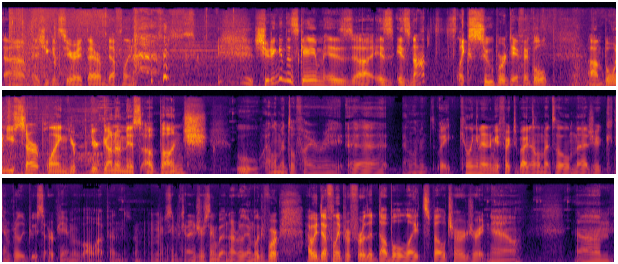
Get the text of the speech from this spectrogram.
um, as you can see right there, I'm definitely not. Shooting in this game is uh, is is not like super difficult, um, but when you start playing, you're you're gonna miss a bunch. Ooh, elemental fire rate. Element. Wait, killing an enemy affected by an elemental magic temporarily boosts RPM of all weapons. Mm, seems kind of interesting, but not really. I'm looking for. I would definitely prefer the double light spell charge right now. Um,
